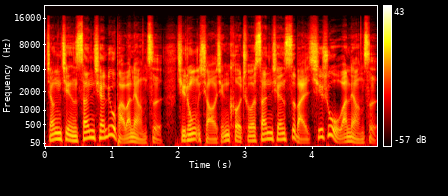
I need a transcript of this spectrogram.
将近三千六百万辆次，其中小型客车三千四百七十五万辆次。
